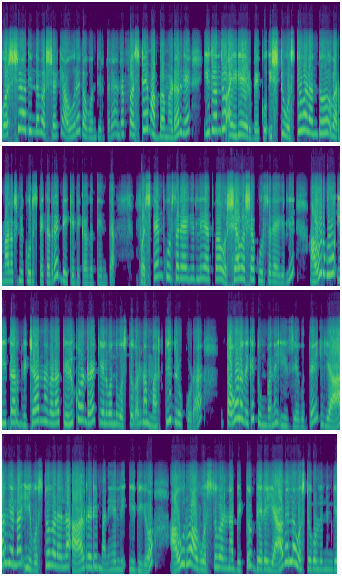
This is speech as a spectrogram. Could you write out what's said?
ವರ್ಷದಿಂದ ವರ್ಷಕ್ಕೆ ಅವರೇ ತಗೊಂತಿರ್ತಾರೆ. ಅಂದ್ರೆ ಫಸ್ಟ್ ಟೈಮ್ ಹಬ್ಬ ಮಾಡೋರ್ಗೆ ಇದೊಂದು ಐಡಿಯಾ ಇರಬೇಕು. ಇಷ್ಟು ವಸ್ತುಗಳಂತೂ ವರಮಹಾಲಕ್ಷ್ಮಿ ಕೂರಿಸ್ಬೇಕಾದ್ರೆ ಬೇಕೇ ಬೇಕಾಗುತ್ತೆ ಅಂತ. ಫಸ್ಟ್ ಟೈಮ್ ಕೂರ್ಸೋರೆ ಆಗಿರ್ಲಿ ಅಥವಾ ವರ್ಷ ವರ್ಷ ಕೂರ್ಸೋರೆ ಆಗಿರ್ಲಿ, ಅವ್ರಿಗೂ ಈ ತರದ ವಿಚಾರಗಳ ತಿಳ್ಕೊಂಡ್ರೆ ಕೆಲವೊಂದು ವಸ್ತುಗಳನ್ನ ಮರ್ತಿದ್ರು ಕೂಡ ತಗೊಳ್ಳೋದಕ್ಕೆ ತುಂಬಾನೇ ಈಸಿ ಆಗುತ್ತೆ. ಯಾರಿಗೆಲ್ಲ ಈ ವಸ್ತುಗಳೆಲ್ಲ ಆಲ್ರೆಡಿ ಮನೆಯಲ್ಲಿ ಇದೆಯೋ, ಅವರು ಆ ವಸ್ತುಗಳನ್ನ ಬಿಟ್ಟು ಬೇರೆ ಯಾವೆಲ್ಲ ವಸ್ತುಗಳು ನಿಮ್ಗೆ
